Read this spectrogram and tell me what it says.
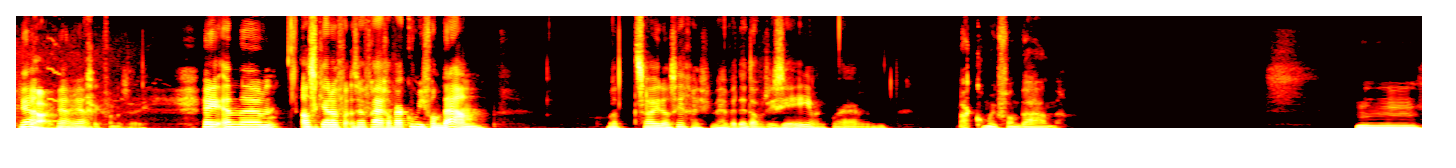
Ja, ik ja, ben ja. gek van de zee. hey, en ehm, als ik jou nou zou vragen, waar kom je vandaan? Wat zou je dan zeggen? We hebben het net over de zee. Maar, Waar kom ik vandaan? Mm.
